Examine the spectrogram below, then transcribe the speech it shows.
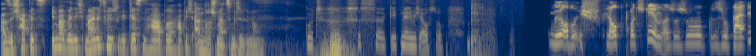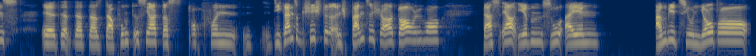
Also ich habe jetzt immer, wenn ich meine Füße gegessen habe, habe ich andere Schmerzmittel genommen. Gut, das äh, geht mir nämlich auch so. Nö, aber ich glaube trotzdem, also so, so ganz, äh, der, der, der, Punkt ist ja, dass doch von, die ganze Geschichte entspannt sich ja darüber, dass er eben so ein ambitionierter,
